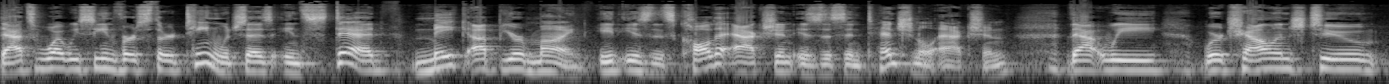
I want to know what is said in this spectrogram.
That's what we see in verse 13, which says, instead, make up your mind. It is this call to action, is this intentional action that we we're challenged to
